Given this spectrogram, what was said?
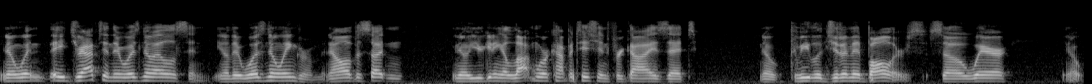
you know, when they drafted him, there was no Ellison, you know, there was no Engram, and all of a sudden, you know, you're getting a lot more competition for guys that, you know, can be legitimate ballers. So where, you know,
